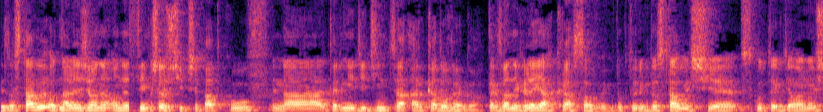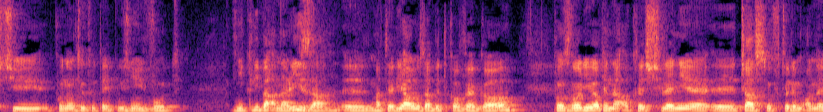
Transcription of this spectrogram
Zostały odnalezione one w większości przypadków na terenie dziedzińca arkadowego, tak zwanych lejach krasowych, do których dostały się wskutek działalności płynących tutaj później wód. Wnikliwa analiza y, materiału zabytkowego pozwoliła na określenie y, czasu, w którym one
